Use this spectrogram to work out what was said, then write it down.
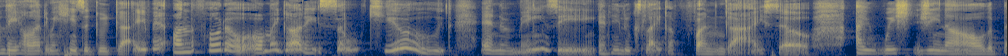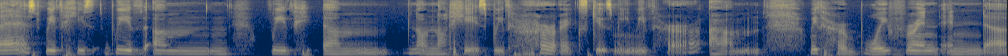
they all admit he's a good guy. Even on the photo, oh my god, he's so cute and amazing, and he looks like a fun guy. So I wish Gina all the best with his with um with um no not his with her excuse me with her um with her boyfriend and uh,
